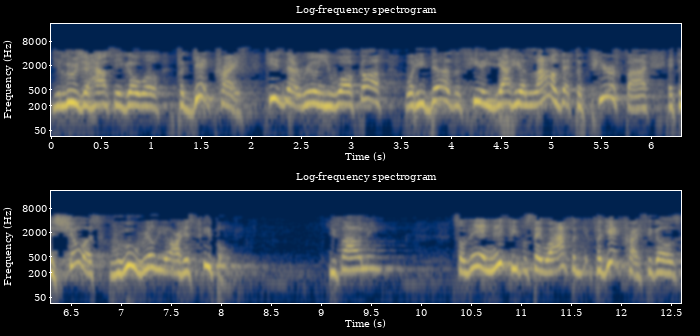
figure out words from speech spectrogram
you lose your house and you go, well, forget Christ. He's not real. and You walk off. What he does is he, he allows that to purify and to show us who really are his people. You follow me? So then these people say, well, I forget, forget Christ. He goes,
